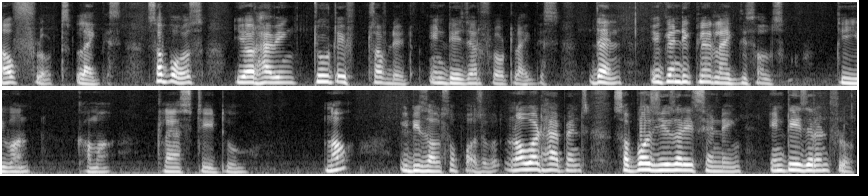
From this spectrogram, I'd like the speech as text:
Now floats like this. Suppose you are having two types of data integer float like this. Then you can declare like this also. T1 comma class t2 now it is also possible. Now what happens? Suppose user is sending integer and float.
